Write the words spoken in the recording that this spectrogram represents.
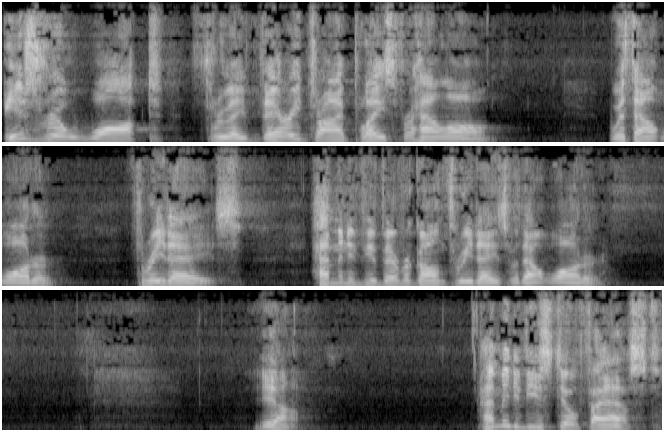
Israel walked through a very dry place for how long? Without water. Three days. How many of you have ever gone three days without water? Yeah. How many of you still fast?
